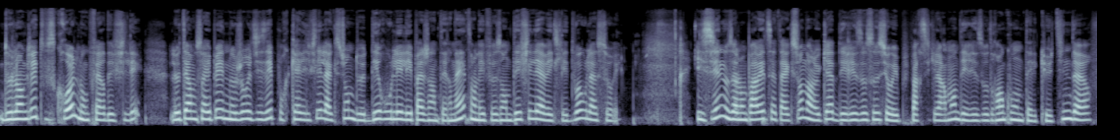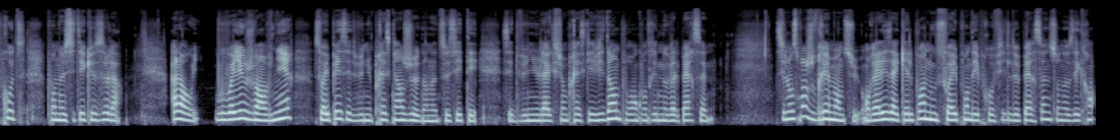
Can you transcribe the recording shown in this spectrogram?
De l'anglais to scroll, donc faire défiler, le terme swiper est de nos jours utilisé pour qualifier l'action de dérouler les pages internet en les faisant défiler avec les doigts ou la souris. Ici, nous allons parler de cette action dans le cadre des réseaux sociaux et plus particulièrement des réseaux de rencontres tels que Tinder, Fruits, pour ne citer que cela. Alors oui, vous voyez où je veux en venir, swiper c'est devenu presque un jeu dans notre société. C'est devenu l'action presque évidente pour rencontrer de nouvelles personnes. Si l'on se penche vraiment dessus, on réalise à quel point nous swipons des profils de personnes sur nos écrans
